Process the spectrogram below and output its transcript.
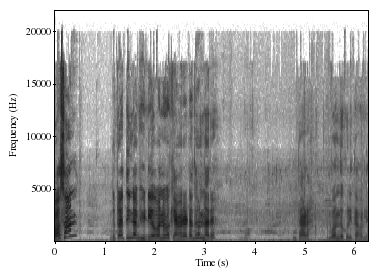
পছন্দ? দুটা তিনটা ভিডিও বানাবো, ক্যামেরাটা ধর না রে। দাঁড়া, বন্ধ করি তাহলে।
